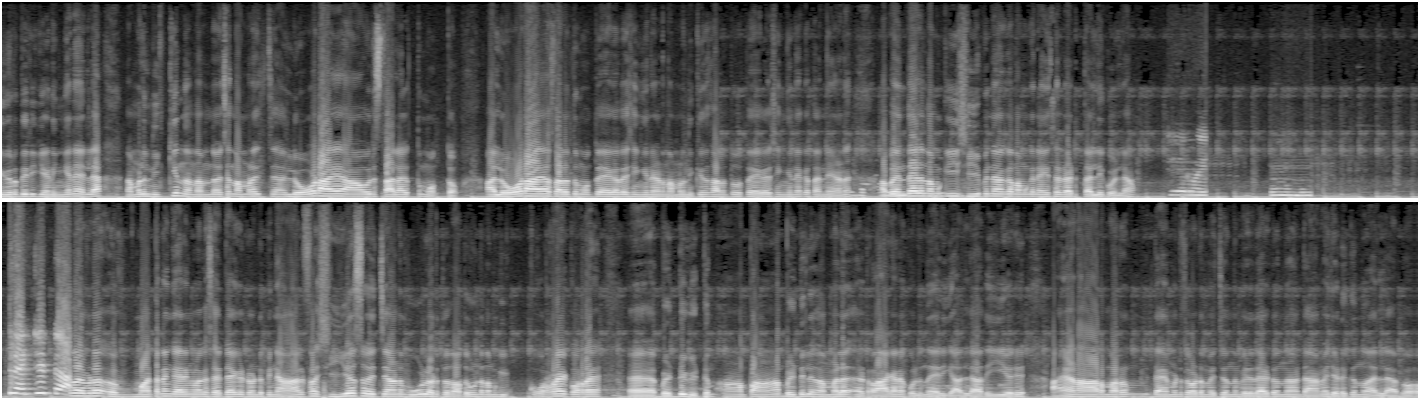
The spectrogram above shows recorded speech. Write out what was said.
തീർന്നിരിക്കുകയാണ്. ഇങ്ങനെയല്ല നമ്മൾ നിൽക്കുന്ന എന്ന് വെച്ചാൽ നമ്മൾ ലോഡായ ആ ഒരു സ്ഥലത്ത് മൊത്തം. ആ ലോഡായ സ്ഥലത്ത് മൊത്തം ഏകദേശം ഇങ്ങനെയാണ്. നമ്മൾ നിൽക്കുന്ന സ്ഥലത്ത് മൊത്തം ഏകദേശം ഇങ്ങനെയൊക്കെ തന്നെയാണ്. അപ്പോൾ എന്തായാലും നമുക്ക് ഈ ഷീപ്പിനൊക്കെ നമുക്ക് നൈസായിട്ട് അടുത്ത് തല്ലിക്കൊല്ലാം ഇവിടെ മട്ടനും കാര്യങ്ങളൊക്കെ സെറ്റ് ആക്കിയിട്ടുണ്ട്. പിന്നെ ആൽഫ ഷിയേഴ്സ് വെച്ചാണ് വൂൾ എടുത്തത്. അതുകൊണ്ട് നമുക്ക് കുറേ കുറേ ബെഡ് കിട്ടും. അപ്പോൾ ആ ബെഡിൽ നമ്മൾ ഡ്രാഗനെ കൊല്ലുന്നതായിരിക്കും. അല്ലാതെ ഈ ഒരു അയൺ ആർമറും ഡയമണ്ട് തോടും വെച്ചൊന്നും വലുതായിട്ടൊന്നും ഡാമേജ് എടുക്കുന്നതല്ല. അപ്പോൾ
